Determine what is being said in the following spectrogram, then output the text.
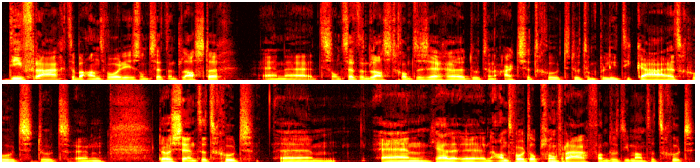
die vraag te beantwoorden is ontzettend lastig. En eh, het is ontzettend lastig om te zeggen: doet een arts het goed? Doet een politica het goed? Doet een docent het goed? Ehm, en ja, de- een antwoord op zo'n vraag van doet iemand het goed,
